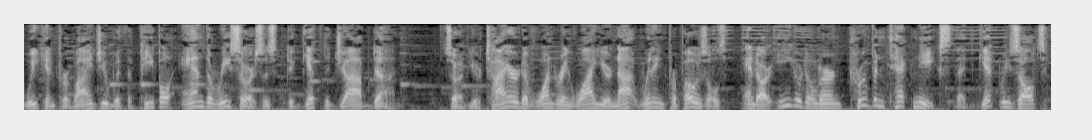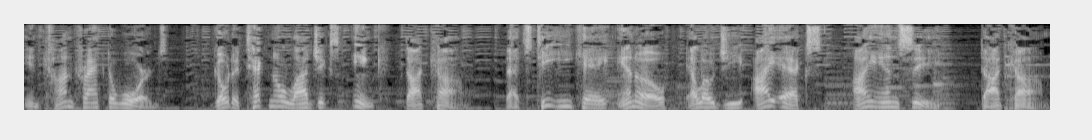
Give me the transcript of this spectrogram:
we can provide you with the people and the resources to get the job done. So if you're tired of wondering why you're not winning proposals and are eager to learn proven techniques that get results in contract awards, go to teknologixinc.com. That's T-E-K-N-O-L-O-G-I-X I-N-C dot com.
